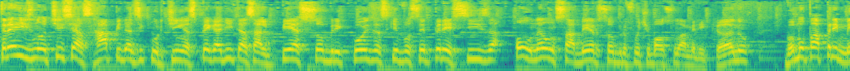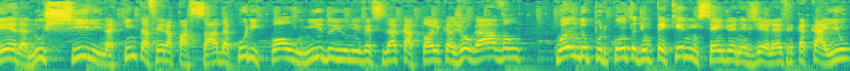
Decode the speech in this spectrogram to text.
Três notícias rápidas e curtinhas, pegaditas al pé sobre coisas que você precisa ou não saber sobre o futebol sul-americano. Vamos para a primeira. No Chile, na quinta-feira passada, Curicó Unido e Universidade Católica jogavam quando, por conta de um pequeno incêndio, a energia elétrica caiu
